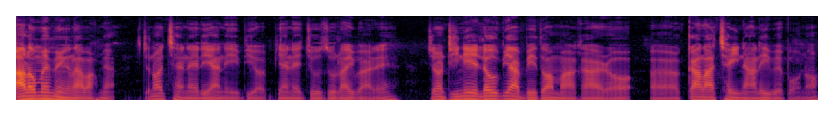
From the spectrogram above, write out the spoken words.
အားလုံးပဲမင်္ဂလာပါခင်ဗျကျွန်တော် channel လေးကနေပြီးတော့ပြန်လဲကြိုဆိုလိုက်ပါတယ်ကျွန်တော်ဒီနေ့လုံးပြပေးသွားမှာကတော့အာကာလာချိန်နာလေးပဲပေါ့နော်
